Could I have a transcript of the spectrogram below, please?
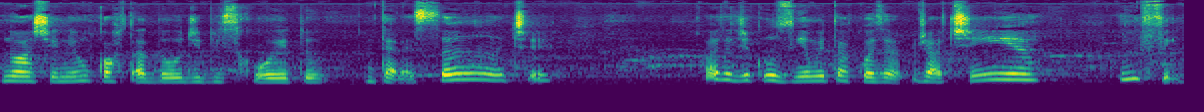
Não achei nenhum cortador de biscoito interessante. Coisa de cozinha, muita coisa já tinha. Enfim.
